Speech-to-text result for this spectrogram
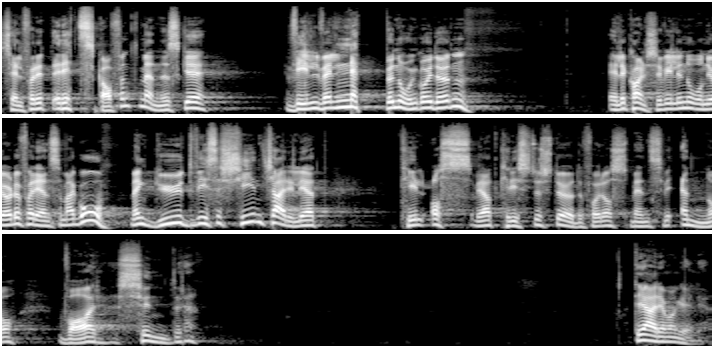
Selv for et rettskaffent menneske vil vel neppe noen gå i døden. Eller kanskje ville noen gjøre det for en som er god. Men Gud viser sin kjærlighet til oss ved at Kristus døde for oss mens vi ennå var syndere. Det er evangeliet.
